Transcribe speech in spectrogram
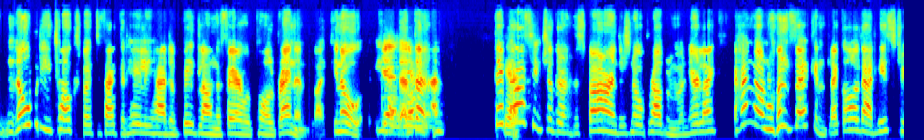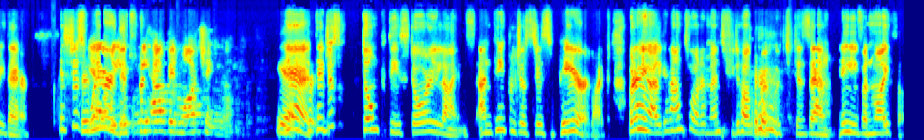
nobody talks about the fact that Haley had a big long affair with Paul Brennan. Like, you know, Yeah, that, yeah. that- and they Yeah. pass each other in the spar and there's no problem. And you're like, hang on one second, like all that history there. It's just Yeah, weird. we, It's we have been watching them. yeah, yeah, they just dump these storylines and people just disappear like but anyway i'll get on to what i meant to be talking about which is um niamh and michael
